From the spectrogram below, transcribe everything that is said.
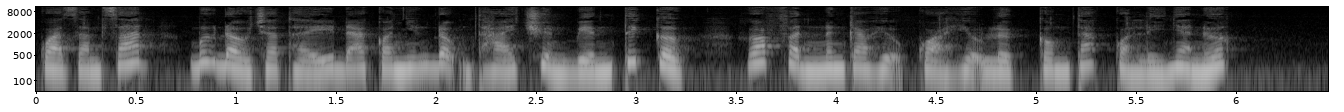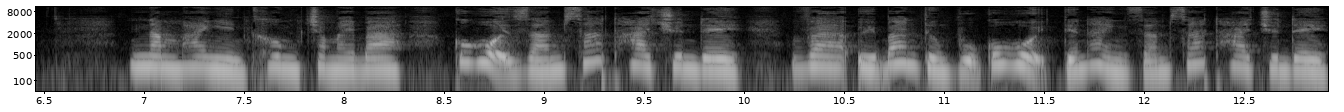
Qua giám sát, bước đầu cho thấy đã có những động thái chuyển biến tích cực, góp phần nâng cao hiệu quả hiệu lực công tác quản lý nhà nước năm 2023, Quốc hội giám sát hai chuyên đề và Ủy ban Thường vụ Quốc hội tiến hành giám sát hai chuyên đề.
